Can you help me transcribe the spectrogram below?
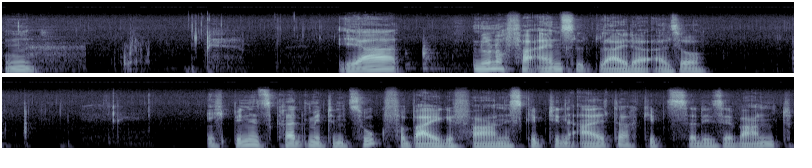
Hm. Ja, nur noch vereinzelt leider. Also ich bin jetzt gerade mit dem Zug vorbeigefahren. Es gibt in Alltag gibt's da diese Wand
